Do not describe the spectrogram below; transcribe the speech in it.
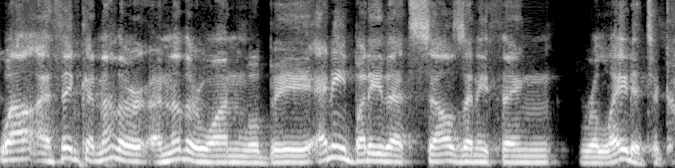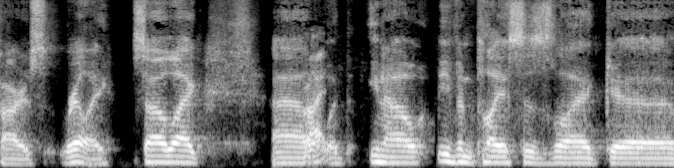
Well, I think another another one will be anybody that sells anything related to cars, really. So, like, uh, Right. with, you know, even places like uh,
